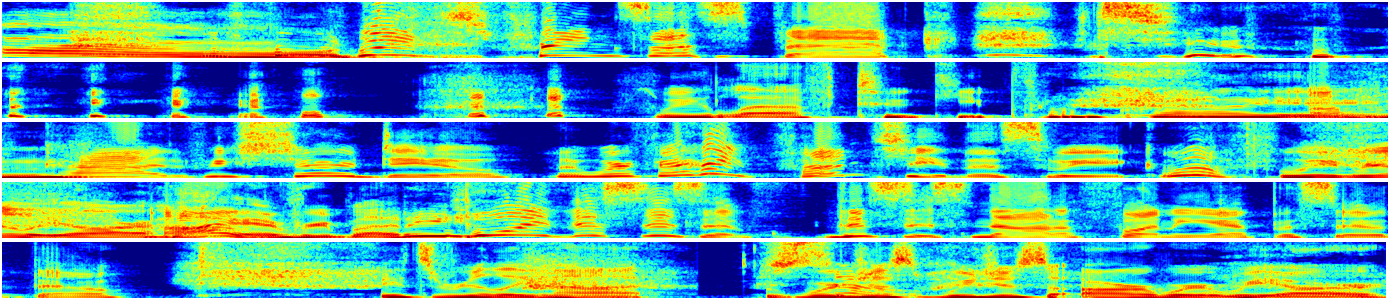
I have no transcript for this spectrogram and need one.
Oh no! Which brings us back to. We laugh to keep from crying. Oh. God, we sure do. We're very punchy this week. Oof. we really are. Hi, everybody. Boy, this isn't. This is not a funny episode, though. It's really not. We're So- just we just are where we are,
